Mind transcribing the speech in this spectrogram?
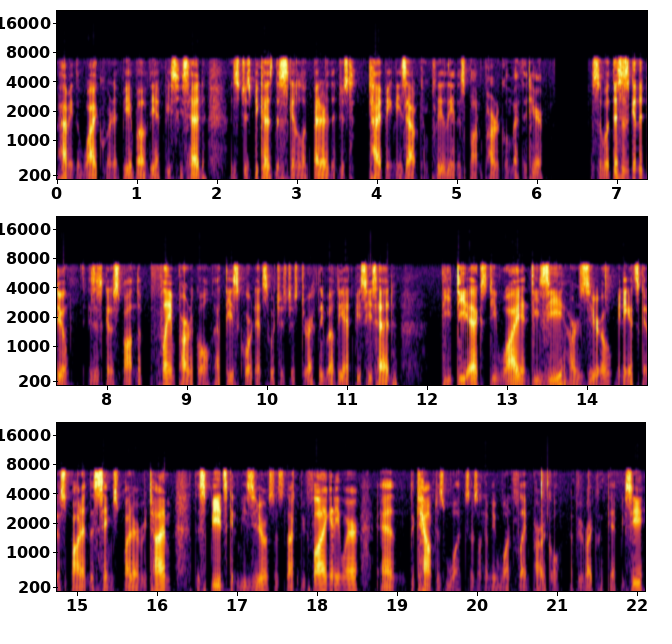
having the y coordinate be above the NPC's head. Is just because this is going to look better than just typing these out completely in the spawn particle method here. So what this is going to do is it's going to spawn the flame particle at these coordinates, which is just directly above the NPC's head, the dx, dy, and dz are zero, meaning it's going to spawn it in the same spot every time. The speed's going to be zero, so it's not going to be flying anywhere, and the count is one, so there's only going to be one flame particle. If we right-click the NPC,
